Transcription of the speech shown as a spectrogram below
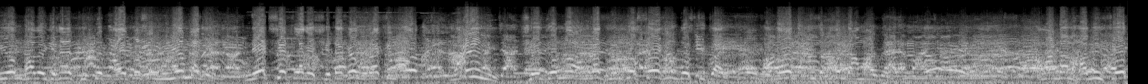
নিয়মভাবে যেখানে ফিফটি ফাইভ পার্সেন্ট মিনিমাম লাগে নেট সেট লাগে, সেটাকে ওরা কিন্তু মানেনি। সেই জন্য আমরা দীর্ঘস্থ এখন বসতে চাই আমাদের দাম তখন দাম আসবে আমার নাম হাবিব শেখ।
